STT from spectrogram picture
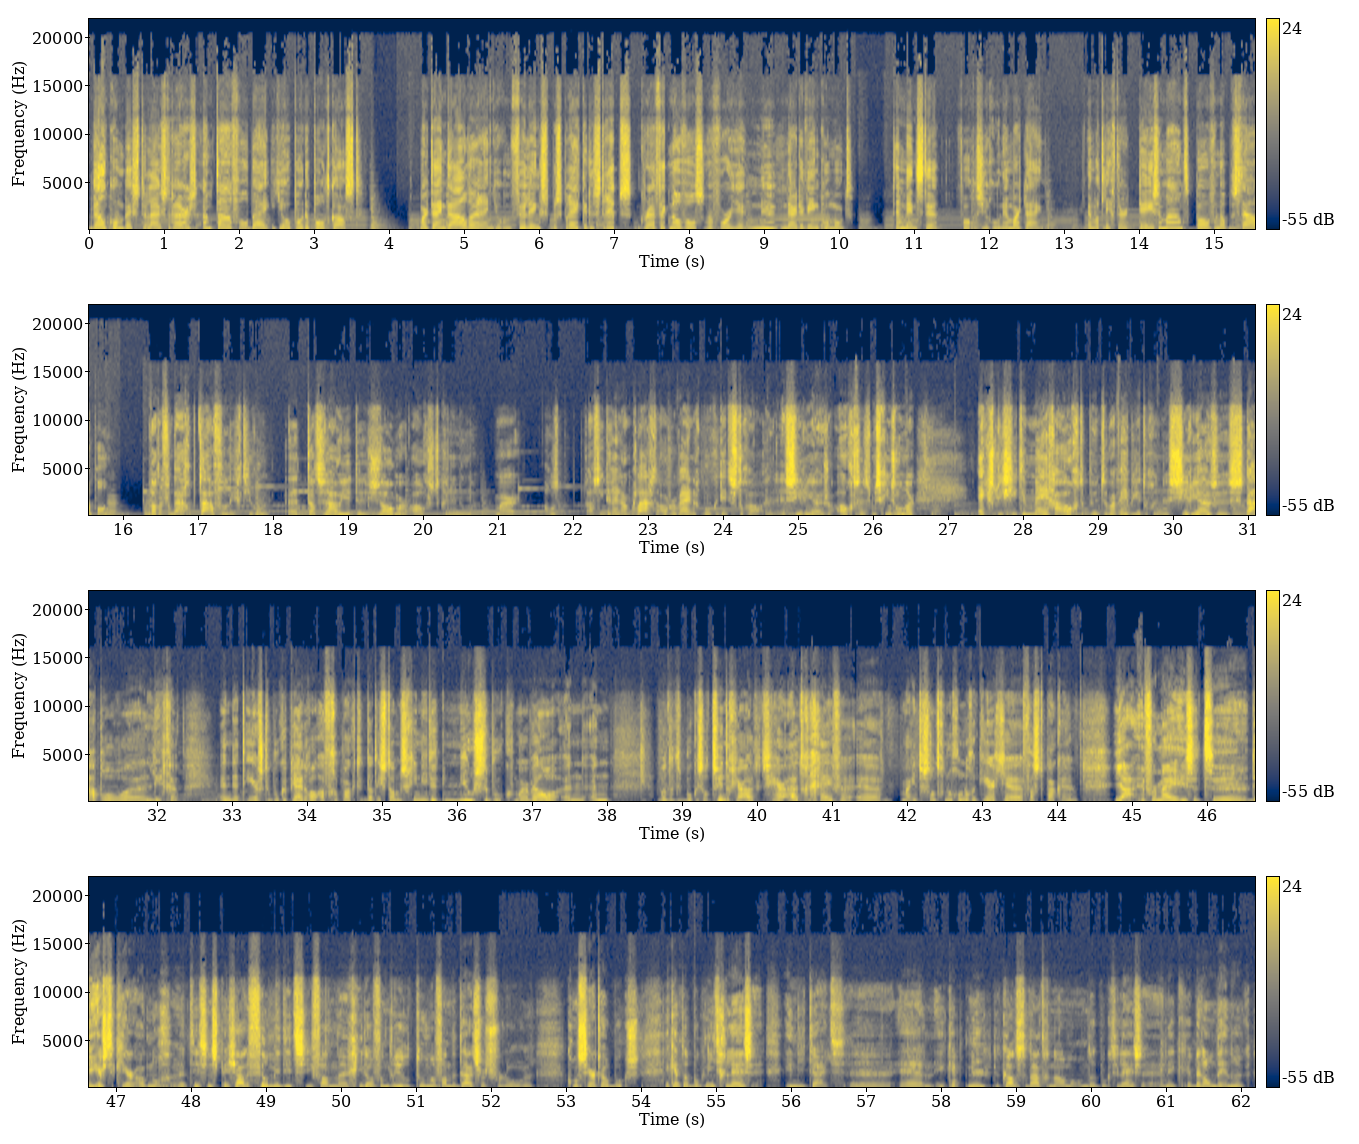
Welkom beste luisteraars aan tafel bij Jopo de podcast. Martijn Daalder en Jeroen Vullings bespreken de strips, graphic novels waarvoor je nu naar de winkel moet. Tenminste, volgens Jeroen en Martijn. En wat ligt er deze maand bovenop de stapel? Wat er vandaag op tafel ligt, Jeroen, uh, dat zou je de zomeroogst kunnen noemen. Maar als, als iedereen dan klaagt over weinig boeken, dit is toch wel een, een serieuze oogst. Het is misschien zonder expliciete mega hoogtepunten, maar we hebben hier toch een serieuze stapel uh, liggen. En het eerste boek heb jij er al afgepakt. Dat is dan misschien niet het nieuwste boek, maar wel een, een want het boek is al twintig jaar oud. Het is heruitgegeven. Uh, maar interessant genoeg om nog een keertje vast te pakken. Hè? Ja, en voor mij is het uh, de eerste keer ook nog. Het is een speciale filmeditie van uh, Guido van Driel. Toen we van de Duitsers verloren. Concerto Books. Ik heb dat boek niet gelezen in die tijd. en ik heb nu de kans te baat genomen om dat boek te lezen. En ik ben onder de indruk.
